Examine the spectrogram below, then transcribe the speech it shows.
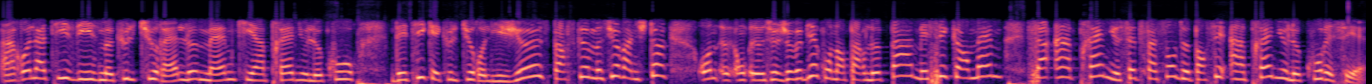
un relativisme culturel, le même qui imprègne le cours d'éthique et culture religieuse, parce que Monsieur Van Stock, on, je veux bien qu'on n'en parle pas, mais c'est quand même, ça imprègne cette façon de penser imprègne le cours ECR.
